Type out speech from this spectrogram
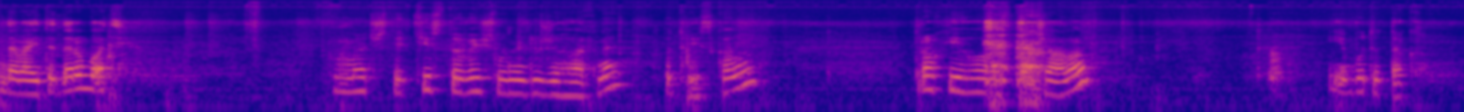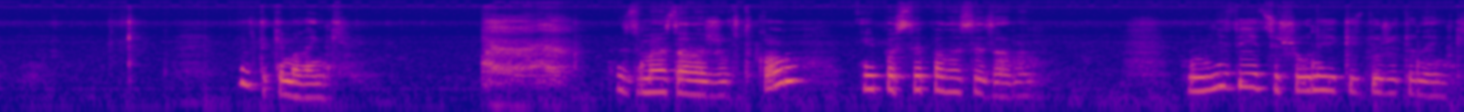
Давайте до роботи. Бачите, тісто вийшло не дуже гарне, потріскало. Трохи його розкачала. І буде так. Ось такі маленькі. Змазала жовтком і посипала сезамом. Ну, мені здається, що вони якісь дуже тоненькі.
